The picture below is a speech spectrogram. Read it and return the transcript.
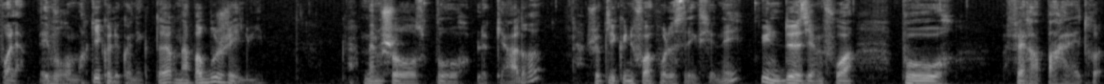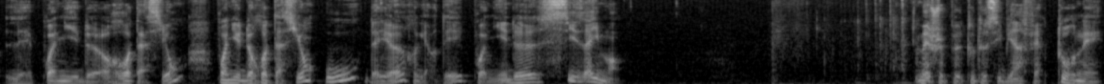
Voilà, et vous remarquez que le connecteur n'a pas bougé lui. Même chose pour le cadre, je clique une fois pour le sélectionner, une deuxième fois pour faire apparaître les poignées de rotation, poignées de rotation ou, d'ailleurs, regardez, poignées de cisaillement. Mais je peux tout aussi bien faire tourner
